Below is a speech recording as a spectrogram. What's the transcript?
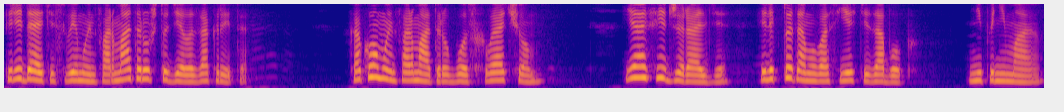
Передайте своему информатору, что дело закрыто». «Какому информатору, Босх, вы о чем?» «Я о Фиджеральде», или кто там у вас есть из обоб? Не понимаю.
